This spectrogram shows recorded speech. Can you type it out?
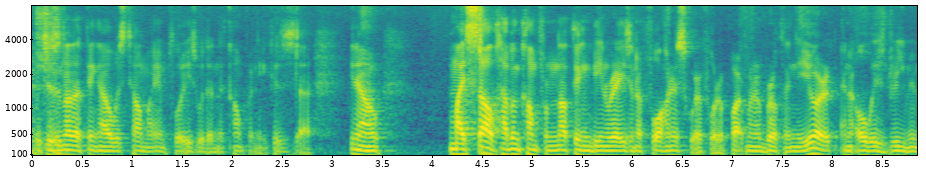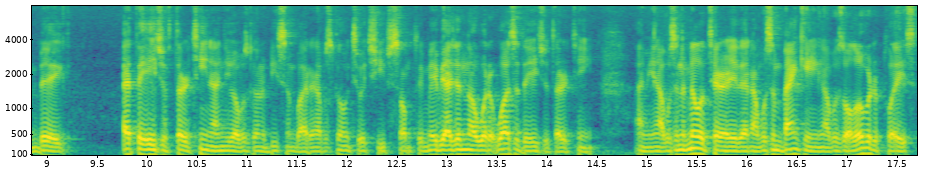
which is another thing I always tell my employees within the company because uh, you know myself having come from nothing, being raised in a 400 square foot apartment in Brooklyn, New York, and always dreaming big. At the age of 13, I knew I was going to be somebody. I was going to achieve something. Maybe I didn't know what it was at the age of 13. I mean, I was in the military, then I was in banking, I was all over the place,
